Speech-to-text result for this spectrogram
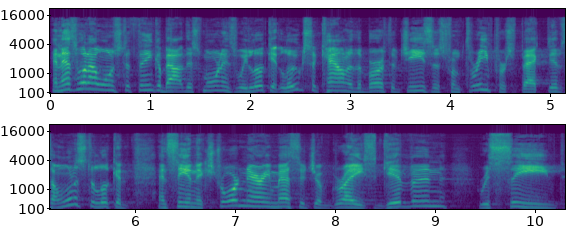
And that's what I want us to think about this morning as we look at Luke's account of the birth of Jesus from three perspectives. I want us to look at and see an extraordinary message of grace given, received,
